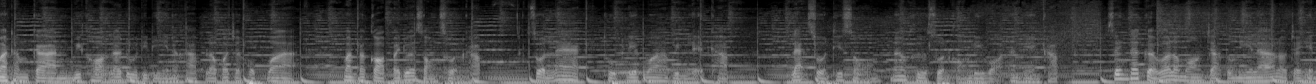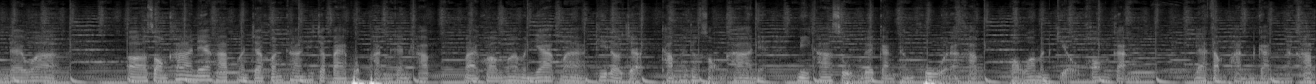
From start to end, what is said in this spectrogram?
มาทำการวิเคราะห์และดูดีๆนะครับ เราก็จะพบว่ามันประกอบไปด้วย 2 ส่วนครับ ส่วนแรกถูกเรียกว่า win rate ครับ และส่วนที่ 2 นั่นก็คือส่วนของรีวอร์ดนั่นเองครับ ซึ่งถ้าเกิดว่าเรามองจากตรงนี้แล้วเราจะเห็นได้ว่าออสองค่าเนี้ครับมันจะค่อนข้างที่จะแปรผกผันกันครับ หมายความว่ามันยากมากที่เราจะทำให้ทั้งสองค่าเนี่ยมีค่าสูงด้วยกันทั้งคู่นะครับ เพราะว่ามันเกี่ยวข้องกันและสัมพันธ์กันนะครับ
